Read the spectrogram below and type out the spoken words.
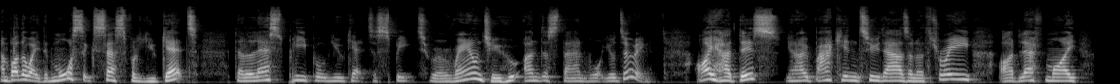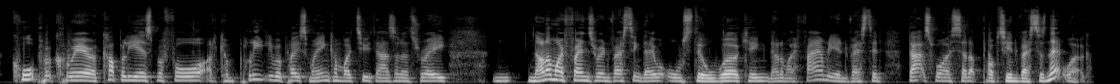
And by the way, the more successful you get, the less people you get to speak to around you who understand what you're doing. I had this, you know, back in 2003. I'd left my corporate career a couple of years before. I'd completely replaced my income by 2003. None of my friends were investing. They were all still working. None of my family invested. That's why I set up Property Investors Network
